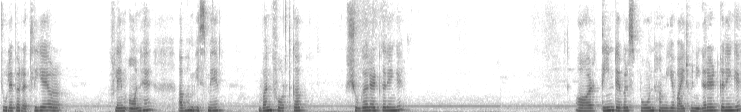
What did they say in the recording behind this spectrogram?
चूल्हे पर रख लिया है और फ्लेम ऑन है। अब हम इसमें one fourth cup sugar add करेंगे। और तीन टेबल स्पून हम ये वाइट विनीगर ऐड करेंगे।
